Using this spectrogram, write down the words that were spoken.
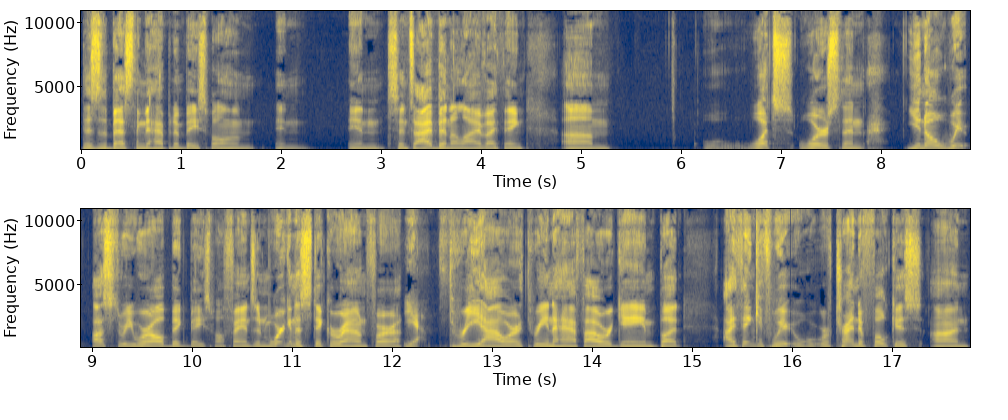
this is the best thing to happen to baseball in in, in since I've been alive. I think. Um, what's worse than you know we us three we're all big baseball fans and we're gonna stick around for a Yeah. three hour three and a half hour game but i think if we we're trying to focus on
